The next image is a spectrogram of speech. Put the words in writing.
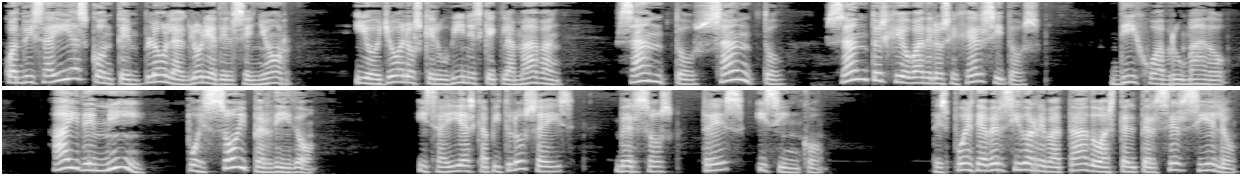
Cuando Isaías contempló la gloria del Señor y oyó a los querubines que clamaban, Santo, Santo, Santo es Jehová de los ejércitos, dijo abrumado, ¡ay de mí, pues soy perdido! Isaías capítulo 6, versos 3 y 5. Después de haber sido arrebatado hasta el tercer cielo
